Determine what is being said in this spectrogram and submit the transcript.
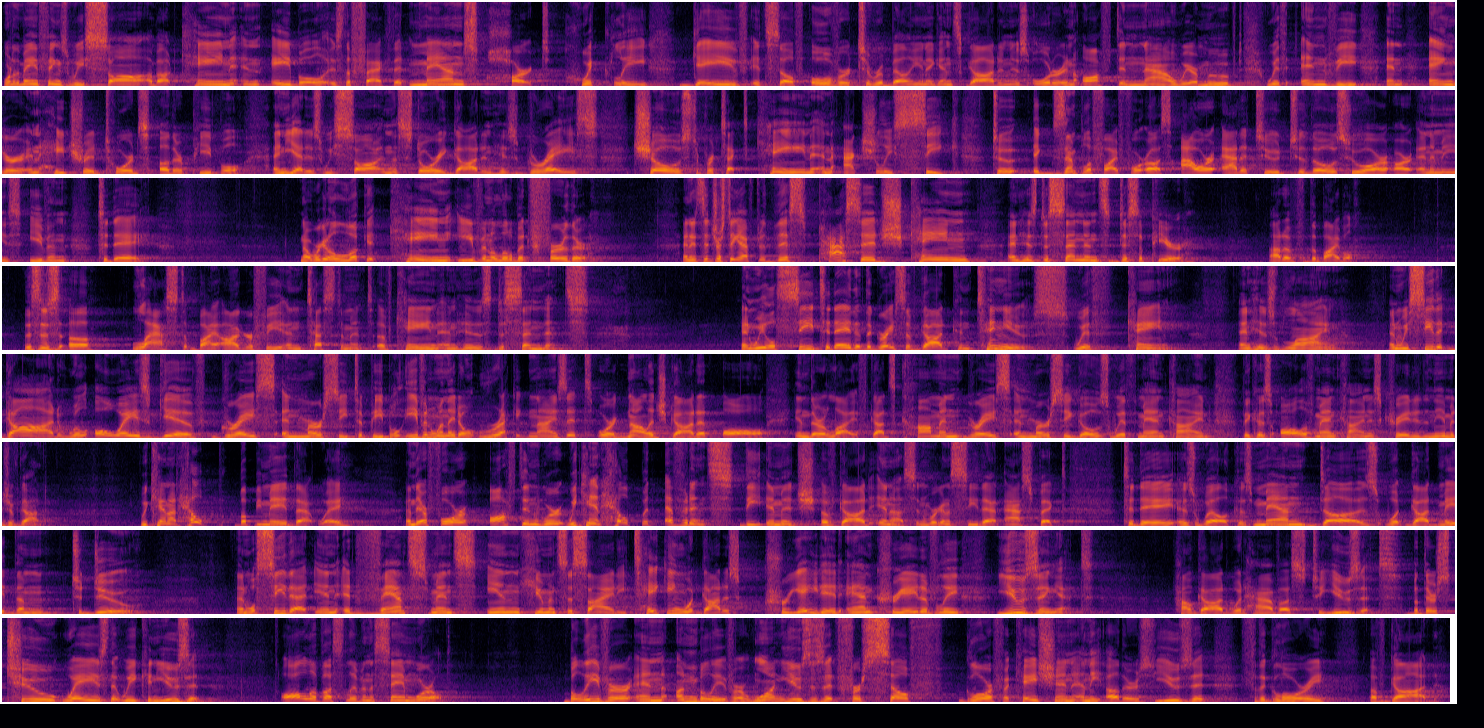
One of the main things we saw about Cain and Abel is the fact that man's heart quickly gave itself over to rebellion against God and His order. And often now we are moved with envy and anger and hatred towards other people. And yet, as we saw in the story, God in His grace chose to protect Cain and actually seek to exemplify for us our attitude to those who are our enemies even today. Now, we're going to look at Cain even a little bit further. And it's interesting, after this passage, Cain and his descendants disappear out of the Bible. This is a last biography and testament of Cain and his descendants. And we'll see today that the grace of God continues with Cain and his line. And we see that God will always give grace and mercy to people, even when they don't recognize it or acknowledge God at all in their life. God's common grace and mercy goes with mankind because all of mankind is created in the image of God. We cannot help but be made that way. And therefore, often we're, we can't help but evidence the image of God in us. And we're going to see that aspect today as well, because man does what God made them to do. And we'll see that in advancements in human society, taking what God has created and creatively using it, how God would have us to use it. But there's two ways that we can use it. All of us live in the same world believer and unbeliever. One uses it for self glorification, and the others use it for the glory of God.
